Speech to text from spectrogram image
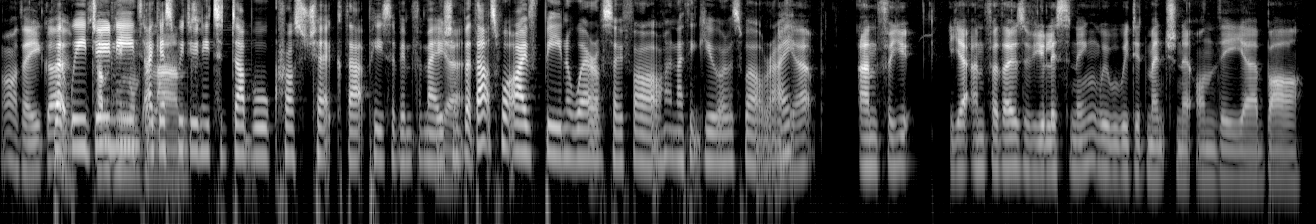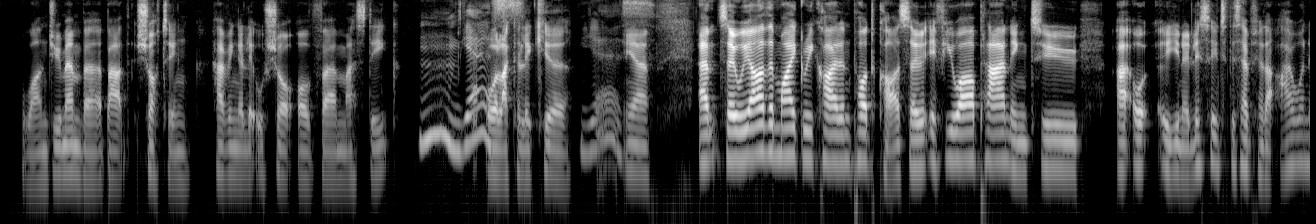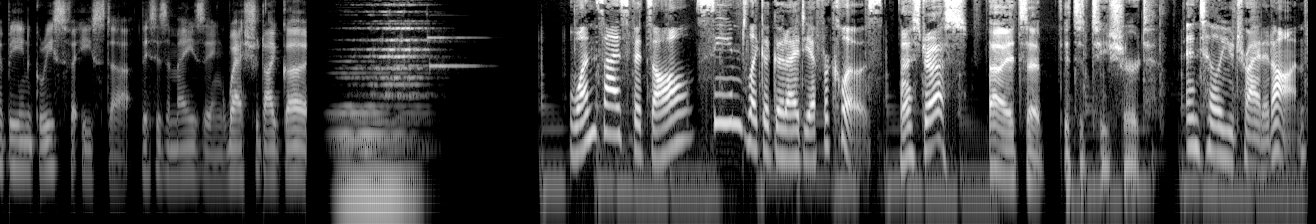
Oh, there you go. But we do Something need, I guess, we do need to double cross check that piece of information. Yeah. But that's what I've been aware of so far, and I think you are as well, right? Yep. And for you, yeah, and for those of you listening, we we did mention it on the uh, bar one. Do you remember about shotting, having a little shot of uh, mastic Mm, yes. or like a liqueur? yes. Yeah. Um, so we are the My Greek Island podcast. So if you are planning to, uh, or uh, you know, listening to this episode, like, I want to be in Greece for Easter. This is amazing. Where should I go? One size fits all seemed like a good idea for clothes Nice dress. Uh, it's a it's a t-shirt. until you tried it on.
